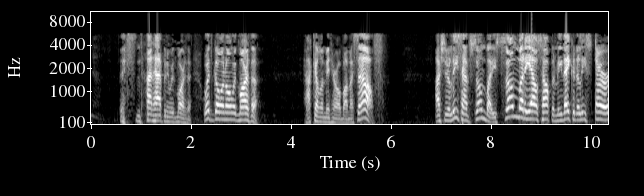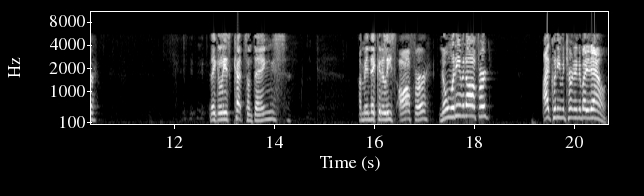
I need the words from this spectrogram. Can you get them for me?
No. It's not happening with Martha. What's going on with Martha? How come I'm in here all by myself? I should at least have somebody, somebody else helping me. They could at least stir. They could at least cut some things. I mean, they could at least offer. No one even offered. I couldn't even turn anybody down.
